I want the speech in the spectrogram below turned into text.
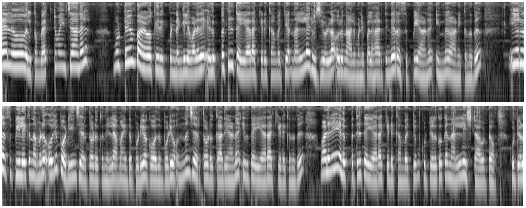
Hello welcome back to my channel മുട്ടയും പഴമൊക്കെ ഇരിപ്പുണ്ടെങ്കിൽ വളരെ എളുപ്പത്തിൽ തയ്യാറാക്കിയെടുക്കാൻ പറ്റിയ നല്ല രുചിയുള്ള ഒരു നാലുമണി പലഹാരത്തിന്റെ റെസിപ്പിയാണ് ഇന്ന് കാണിക്കുന്നത്. ഈ ഒരു റെസിപ്പിയിലേക്ക് നമ്മൾ ഒരു പൊടിയും ചേർത്ത് കൊടുക്കുന്നില്ല. മൈദപ്പൊടിയോ ഗോതമ്പൊടിയോ ഒന്നും ചേർത്ത് കൊടുക്കാതെയാണ് ഇത് തയ്യാറാക്കിയെടുക്കുന്നത്. വളരെ എളുപ്പത്തിൽ തയ്യാറാക്കിയെടുക്കാൻ പറ്റും. കുട്ടികൾക്കൊക്കെ നല്ല ഇഷ്ടമാവും കേട്ടോ കുട്ടികൾ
